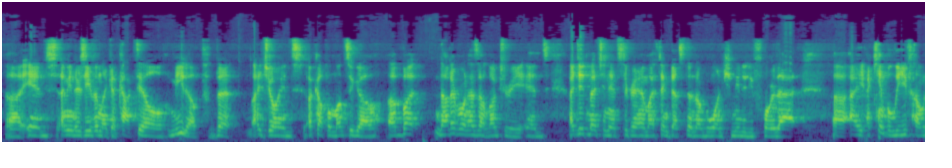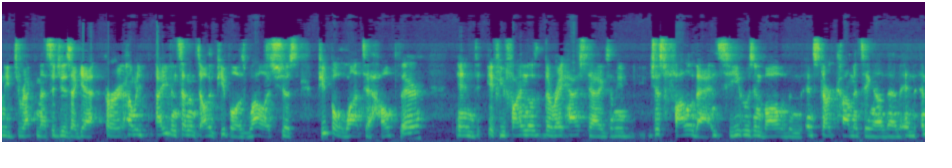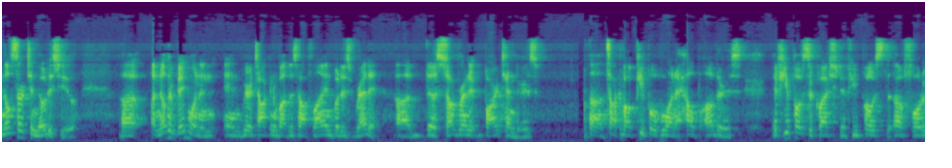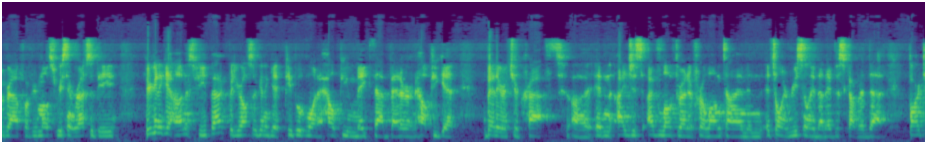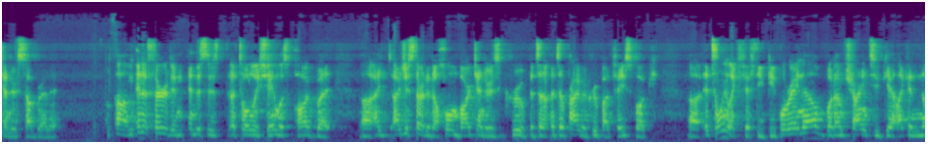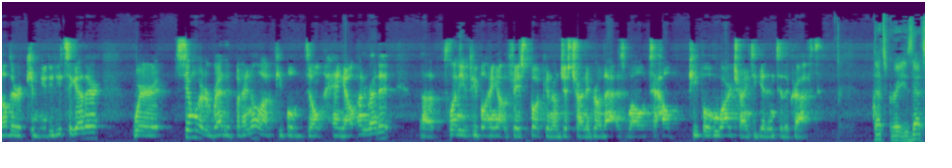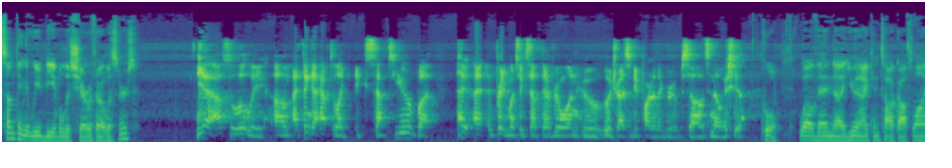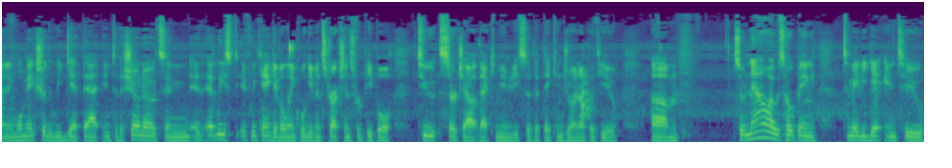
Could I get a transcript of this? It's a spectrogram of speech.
Uh, and I mean, there's even like a cocktail meetup that I joined a couple months ago. Uh, but not everyone has that luxury. And I did mention Instagram. I think that's the number one community for that. Uh, I, I, can't believe how many direct messages I get, or how many I even send them to other people as well. It's just people want to help there. And if you find those the right hashtags, I mean, just follow that and see who's involved and, and start commenting on them, and, and they'll start to notice you. Uh, another big one, and, and we were talking about this offline, but is Reddit. Uh, the subreddit bartenders uh, talk about people who want to help others. if you post a question, if you post a photograph of your most recent recipe, you're going to get honest feedback, but you're also going to get people who want to help you make that better and help you get better at your craft. Uh, and I just, I've loved Reddit for a long time, and it's only recently that I discovered that bartender subreddit. Um, and a third, and, and this is a totally shameless plug, but uh, I, I just started a home bartenders group. It's a, it's a private group on Facebook. Uh, it's only like 50 people right now, but I'm trying to get like another community together where similar to Reddit, but I know a lot of people don't hang out on Reddit. Uh, plenty of people hang out on Facebook, and I'm just trying to grow that as well to help people who are trying to get into the craft. That's great. Is that something that we'd be able to share with our listeners? Yeah, absolutely. Um, I think I have to like accept you, but I, I, pretty much accept everyone who, who tries to be part of the group, so it's no issue. Cool. Well, then uh, you and I can talk offline, and we'll make sure that we get that into the show notes. And at least if we can't give a link, we'll give instructions for people to search out that community so that they can join up with you. Um, so now I was hoping to maybe get into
